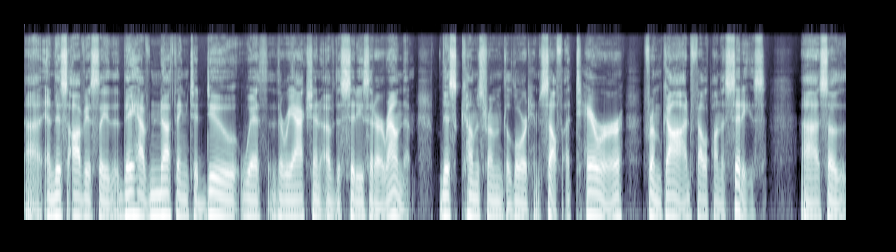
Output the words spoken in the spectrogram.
Uh, and this obviously, they have nothing to do with the reaction of the cities that are around them. This comes from the Lord Himself. A terror from God fell upon the cities. Uh, so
